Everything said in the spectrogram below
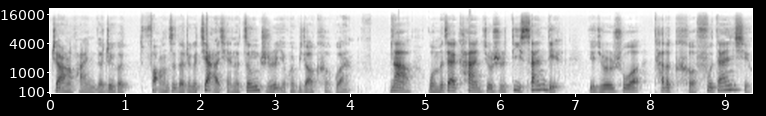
这样的话，你的这个房子的这个价钱的增值也会比较可观。那我们再看就是第三点，也就是说它的可负担性。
